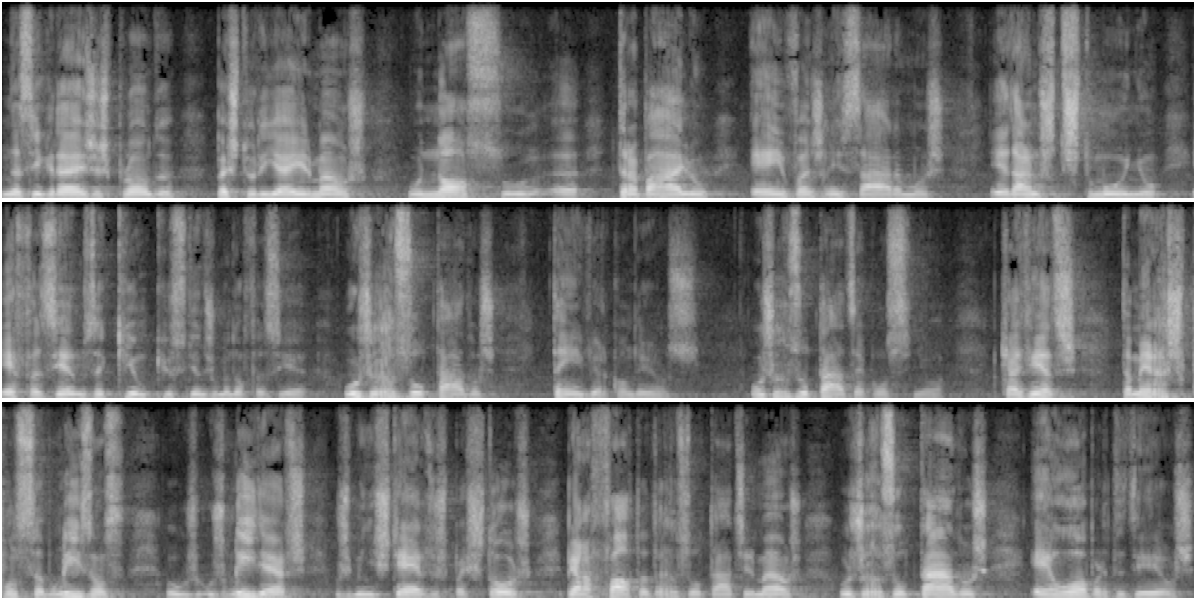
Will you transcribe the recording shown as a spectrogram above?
nas igrejas por onde pastoreei, irmãos, o nosso uh, trabalho é evangelizarmos é darmos testemunho, é fazermos aquilo que o Senhor nos mandou fazer. Os resultados têm a ver com Deus. Os resultados é com o Senhor. Porque às vezes também responsabilizam-se os, os, líderes, os ministérios, os pastores, pela falta de resultados. Irmãos, os resultados é obra de Deus,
